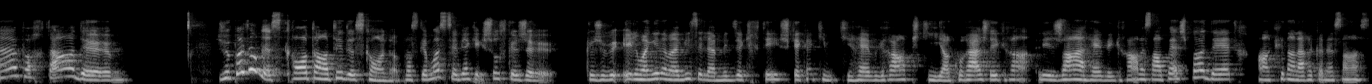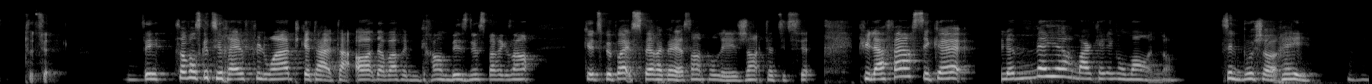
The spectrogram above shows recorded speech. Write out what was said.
important de je ne veux pas dire de se contenter de ce qu'on a, parce que moi, c'est bien quelque chose que je, que je veux éloigner de ma vie, c'est la médiocrité. Je suis quelqu'un qui, rêve grand puis qui encourage les, grands, les gens à rêver grand, mais ça n'empêche pas d'être ancré dans la reconnaissance tout de suite. Mm. C'est ça parce que tu rêves plus loin puis que tu as, hâte d'avoir une grande business, par exemple, que tu ne peux pas être super reconnaissante pour les gens que tu as tout de suite. Puis l'affaire, c'est que le meilleur marketing au monde, c'est le bouche-oreille. Mm-hmm.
